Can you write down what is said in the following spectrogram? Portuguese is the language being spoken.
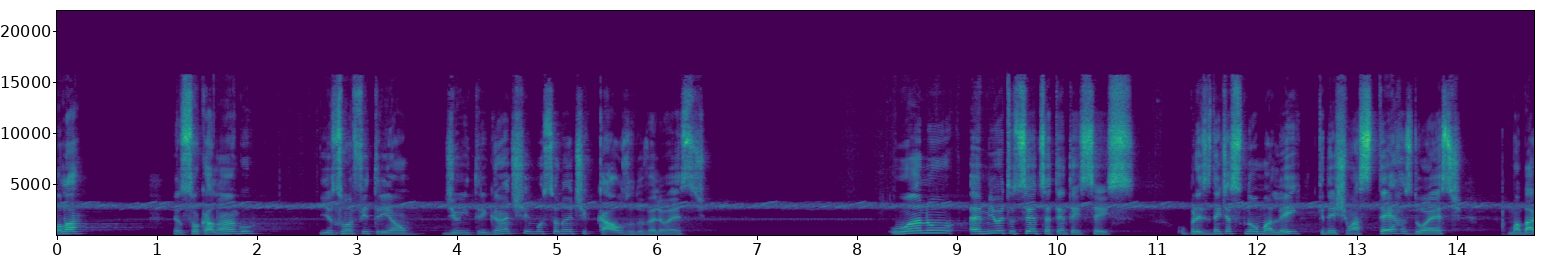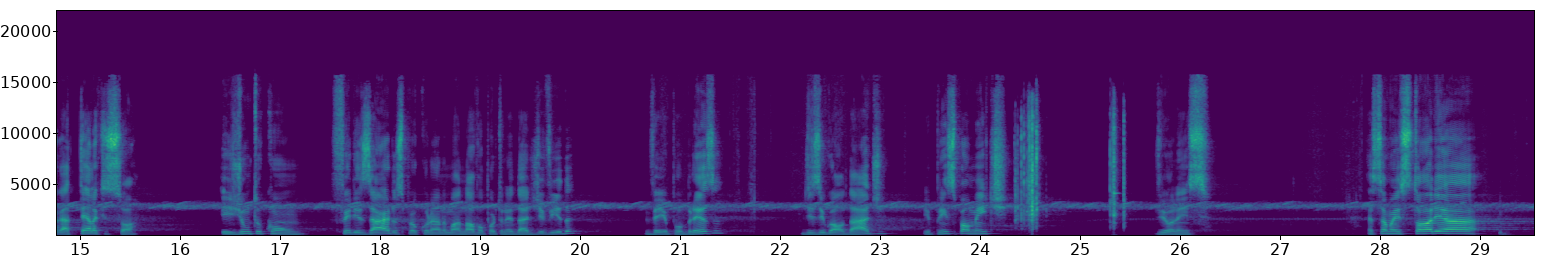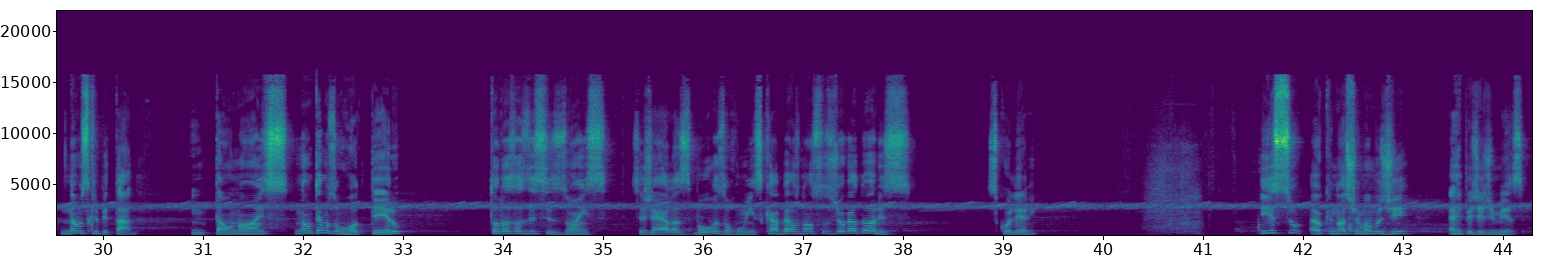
Olá, eu sou Calango e eu sou anfitrião de um intrigante e emocionante caos do Velho Oeste. O ano é 1876. O presidente assinou uma lei que deixou as terras do Oeste uma bagatela que só. E junto com felizardos procurando uma nova oportunidade de vida, veio pobreza, desigualdade e principalmente violência. Essa é uma história não scriptada. Então nós não temos um roteiro. Todas as decisões, sejam elas boas ou ruins, cabem aos nossos jogadores escolherem. Isso é o que nós chamamos de RPG de mesa.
